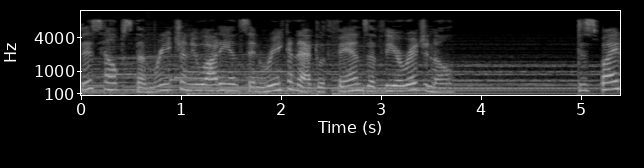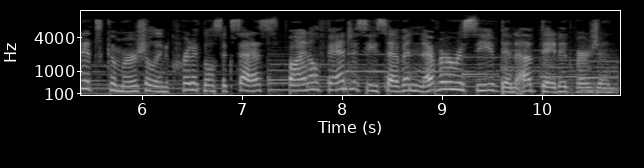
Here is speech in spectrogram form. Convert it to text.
This helps them reach a new audience and reconnect with fans of the original. Despite its commercial and critical success, Final Fantasy VII never received an updated version.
